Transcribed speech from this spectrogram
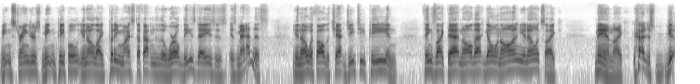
meeting strangers, meeting people, you know, like putting my stuff out into the world these days is, is madness, you know, with all the chat GTP and things like that and all that going on, you know, it's like, man, like I just get,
